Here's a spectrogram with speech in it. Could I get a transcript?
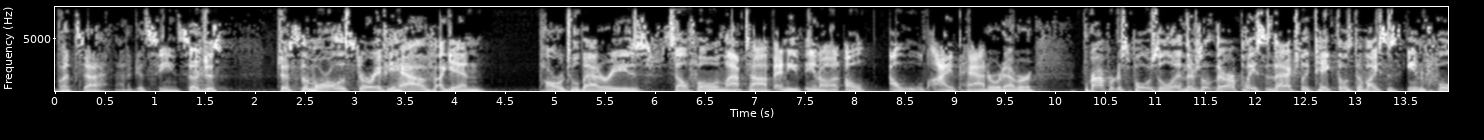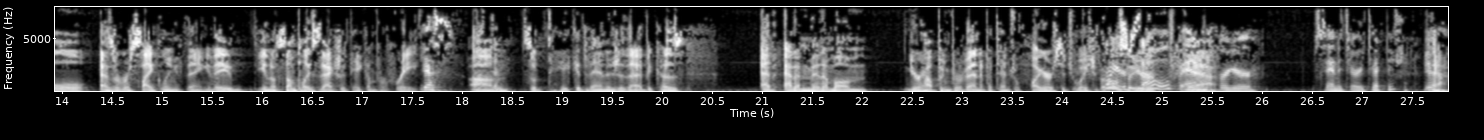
but uh, not a good scene. So just just the moral of the story. If you have again power tool batteries, cell phone, laptop, any you know an old, old iPad or whatever, proper disposal. And there's there are places that actually take those devices in full as a recycling thing. They you know some places actually take them for free. Yes, often. Um, so take advantage of that because at at a minimum you're helping prevent a potential fire situation. For yourself and yeah. for your sanitary technician. Yeah,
